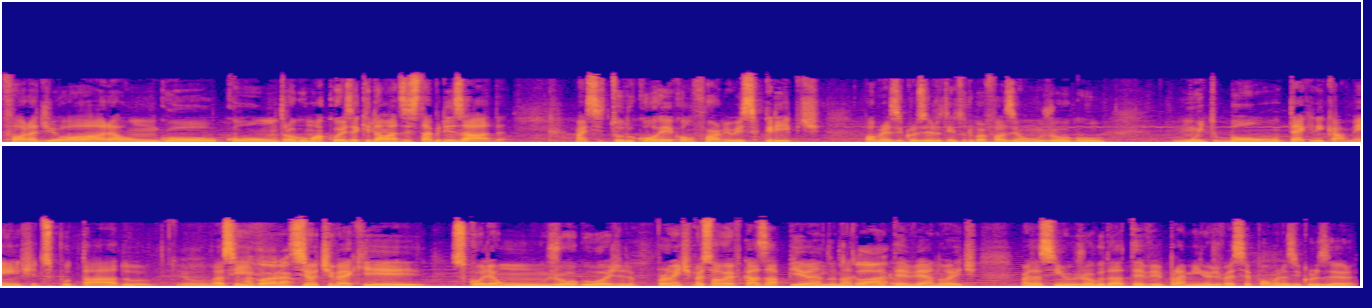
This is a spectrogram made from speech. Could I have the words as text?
fora de hora, um gol contra, alguma coisa que dá uma desestabilizada. Mas se tudo correr conforme o script, Palmeiras e Cruzeiro tem tudo para fazer um jogo muito bom tecnicamente, disputado. Eu, assim, Agora, se eu tiver que escolher um jogo hoje, provavelmente o pessoal vai ficar zapeando na, claro. na TV à noite, mas assim, o jogo da TV para mim hoje vai ser Palmeiras e Cruzeiro.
